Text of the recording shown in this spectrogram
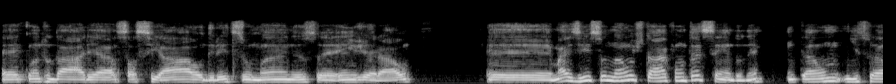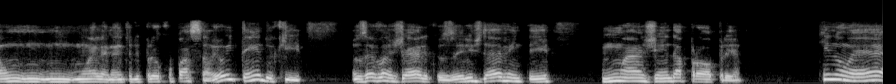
é, quanto da área social, direitos humanos é, em geral. É, mas isso não está acontecendo, né? Então, isso é um, um, um elemento de preocupação. Eu entendo que os evangélicos, eles devem ter uma agenda própria, que não é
